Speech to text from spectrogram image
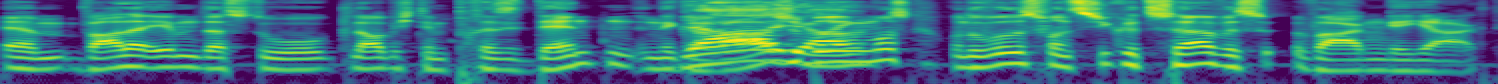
ähm, war da eben, dass du, glaube ich, den Präsidenten in eine Garage ja. bringen musst und du wurdest von Secret Service Wagen gejagt.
